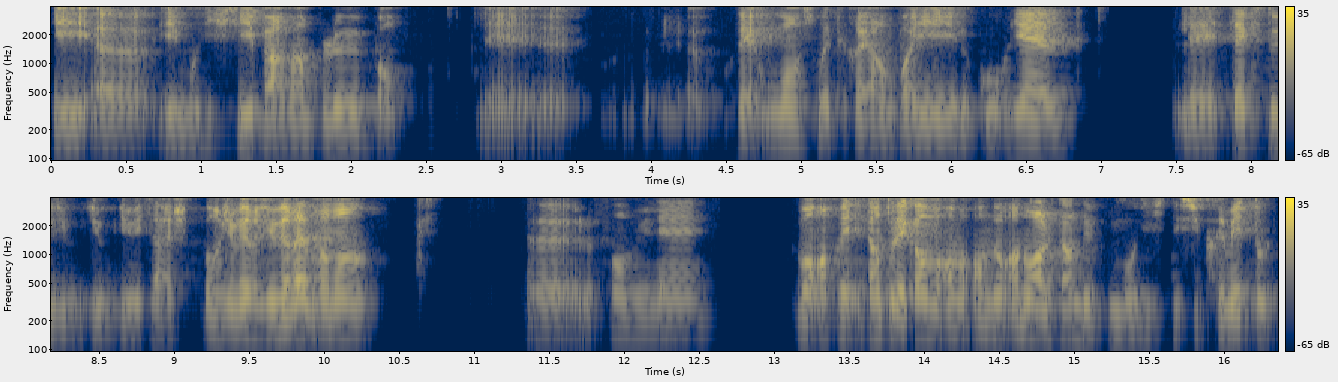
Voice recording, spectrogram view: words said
et, euh, et modifier, par exemple, bon, les, vers où on souhaiterait envoyer le courriel, les textes du, du, du message. Bon, je verrai, je verrai vraiment euh, le formulaire. Bon, en fait, dans tous les cas, on, on, on aura le temps de modifier, de supprimer tous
